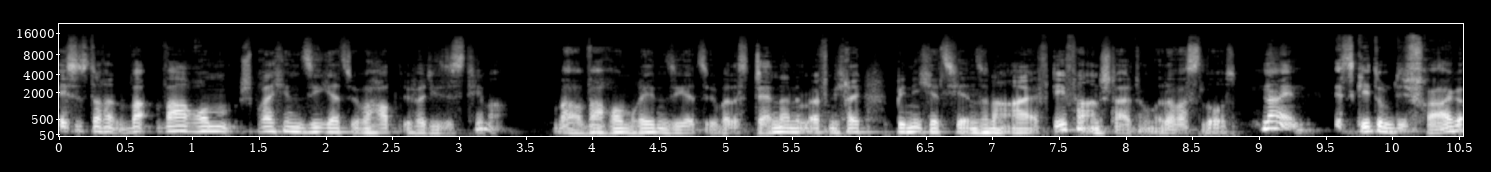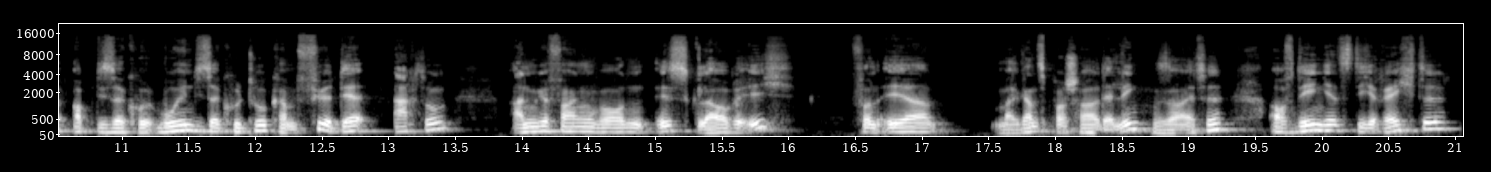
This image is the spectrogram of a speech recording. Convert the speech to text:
ist es doch, wa warum sprechen Sie jetzt überhaupt über dieses Thema? Warum reden Sie jetzt über das Gendern im öffentlichen Recht? Bin ich jetzt hier in so einer AfD-Veranstaltung oder was los? Nein, es geht um die Frage, ob dieser, wohin dieser Kulturkampf führt. Der, Achtung, angefangen worden ist, glaube ich, von eher mal ganz pauschal der linken Seite, auf den jetzt die Rechte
